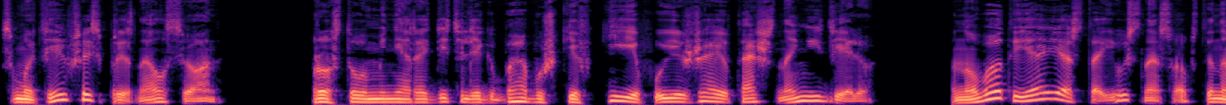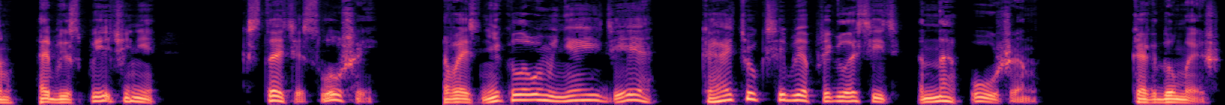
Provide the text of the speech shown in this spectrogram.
Смутившись, признался он. «Просто у меня родители к бабушке в Киев уезжают аж на неделю. Ну вот я и остаюсь на собственном обеспечении. Кстати, слушай, возникла у меня идея Катю к себе пригласить на ужин. Как думаешь,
